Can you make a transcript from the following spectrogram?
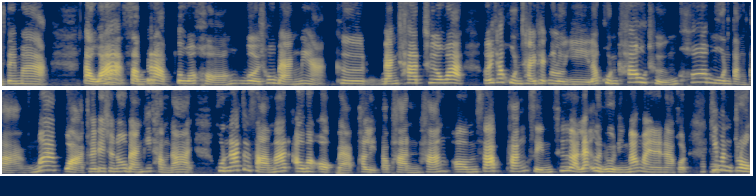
ซ์ได้มาก แต่ว่าสำหรับตัวของ virtual bank เนี่ย คือแบงก์ชาติเชื่อว่า เฮ้ย ถ้าคุณใช้เทคโนโลยี แล้วคุณเข้าถึงข้อมูลต่างๆ มากกว่า traditional bank ที่ทำได้ คุณน่าจะสามารถเอามาออกแบบผลิตภัณฑ์ ทั้งออมทรัพย์ ทั้งสินเชื่อ และอื่นๆ อีกมากมายในอนาคต ที่มันตรง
